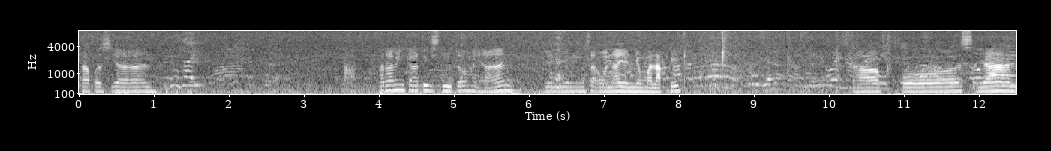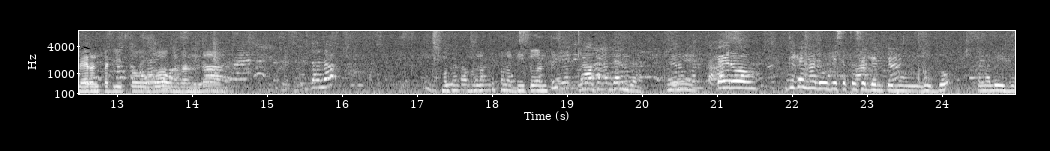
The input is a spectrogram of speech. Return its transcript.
Tapos yan. Maraming cottage dito. Ayan. Yun yung sa una, yun yung malaki. Tapos, ayan, meron pa dito. Wow, ang ganda. Dala? Malaki pala dito, ante. Napakaganda. Pero, hindi ka nalugi sa 270 mong higo. Kung maligo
